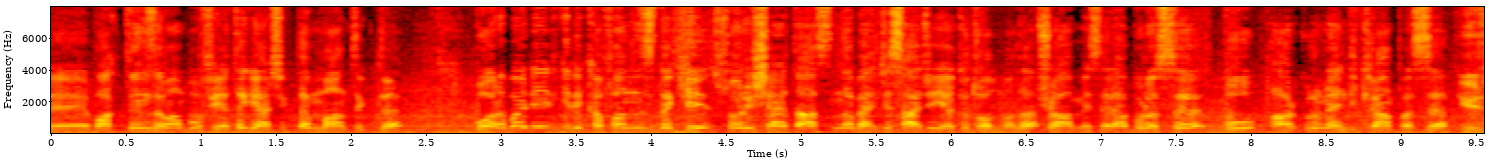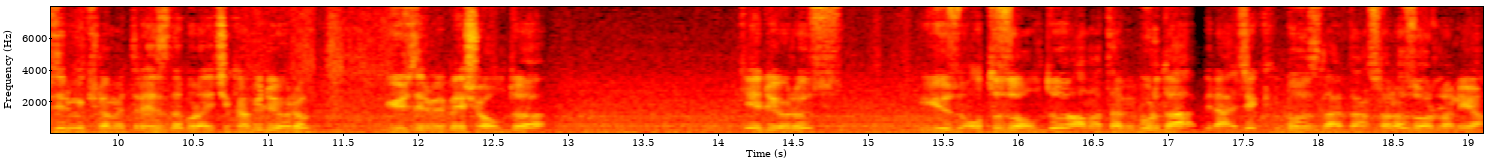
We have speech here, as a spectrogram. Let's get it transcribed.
e, baktığın zaman bu fiyata gerçekten mantıklı. Bu arabayla ilgili kafanızdaki soru işareti aslında bence sadece yakıt olmalı. Şu an mesela burası bu parkurun en rampası. 120 km hızla buraya çıkabiliyorum. 125 oldu. Geliyoruz. 130 oldu ama tabi burada birazcık bu hızlardan sonra zorlanıyor.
